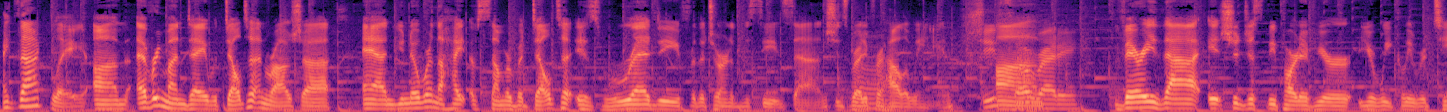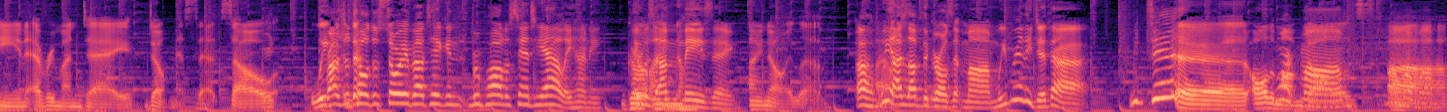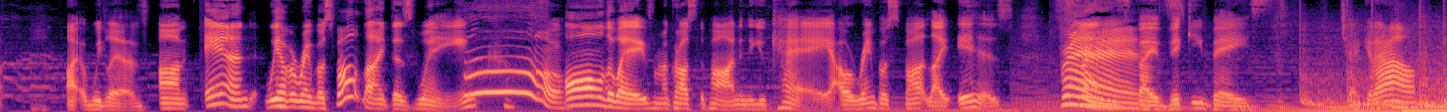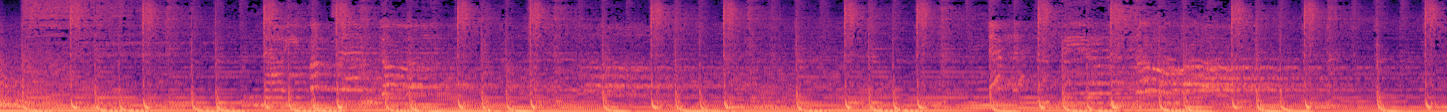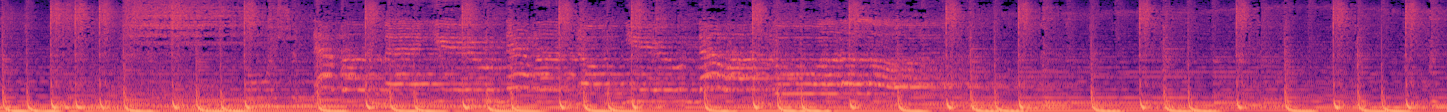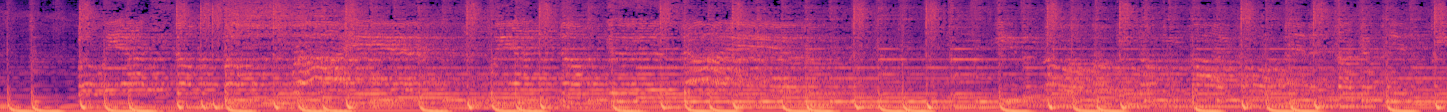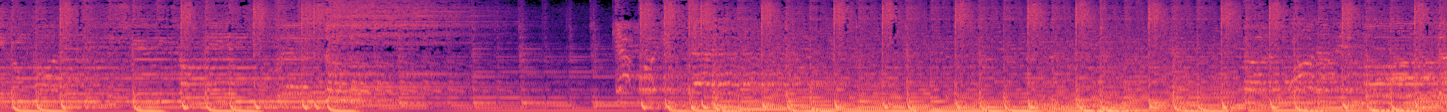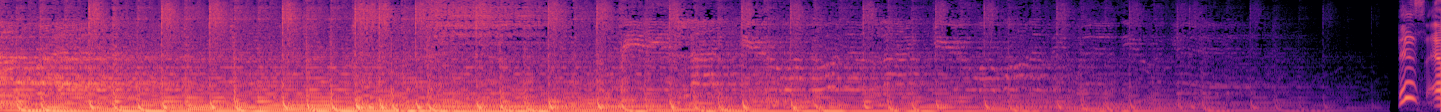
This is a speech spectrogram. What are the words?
Exactly. Um, every Monday with Delta and Raja. And you know we're in the height of summer, but Delta is ready for the turn of the season. She's ready for Oh. Halloween. She's Um, so ready. Very that it should just be part of your your weekly routine every Monday. Don't miss it. So we Raja the- told a story about taking RuPaul to Santee Alley, honey. Girl, it was I know. amazing. I know I live. Oh, we I I love the girls at Mom. We really did that. We did all the Work, mom, Mom. dolls. Mom, Mom, Uh, I, we live. Um, and we have a rainbow spotlight this week. Oh. All the way from across the pond in the UK, our rainbow spotlight is Friends, by Vicky Bass. Check it out.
